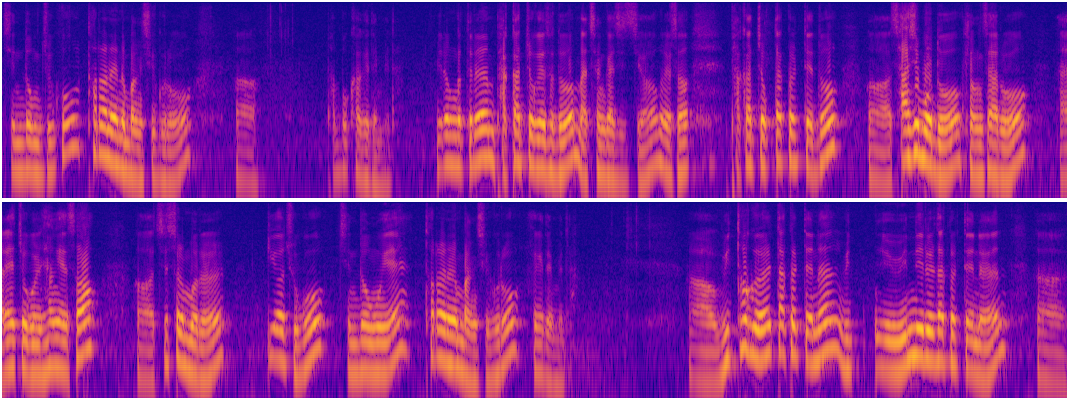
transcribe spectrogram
진동 주고 털어내는 방식으로 어, 반복하게 됩니다. 이런 것들은 바깥쪽에서도 마찬가지죠. 그래서 바깥쪽 닦을 때도 어, 45도 경사로 아래쪽을 향해서 어, 칫솔모를 끼워주고 진동 후에 털어내는 방식으로 하게 됩니다. 어, 위턱을 닦을 때는 윗, 윗니를 닦을 때는 어,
